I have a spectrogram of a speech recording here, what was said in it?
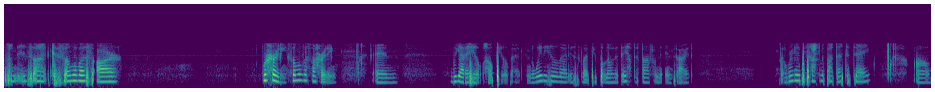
From the inside, because some of us are, we're hurting. Some of us are hurting. And we got to heal, help heal that. And the way to heal that is to let people know that they have to start from the inside. So we're going to be talking about that today. Um,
